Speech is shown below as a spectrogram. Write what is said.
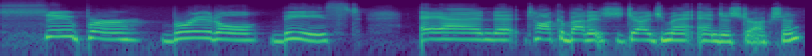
super brutal beast and talk about its judgment and destruction.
